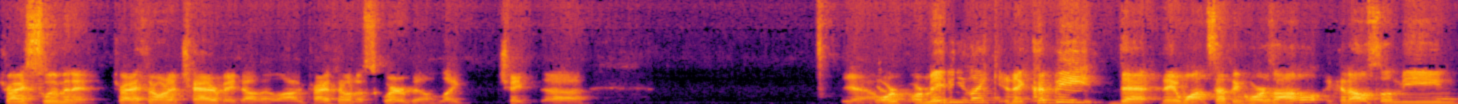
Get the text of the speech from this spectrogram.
try swimming it. Try throwing a chatterbait down that log. Try throwing a square bill, like shake. Uh, yeah, or or maybe like, and it could be that they want something horizontal. It could also mean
